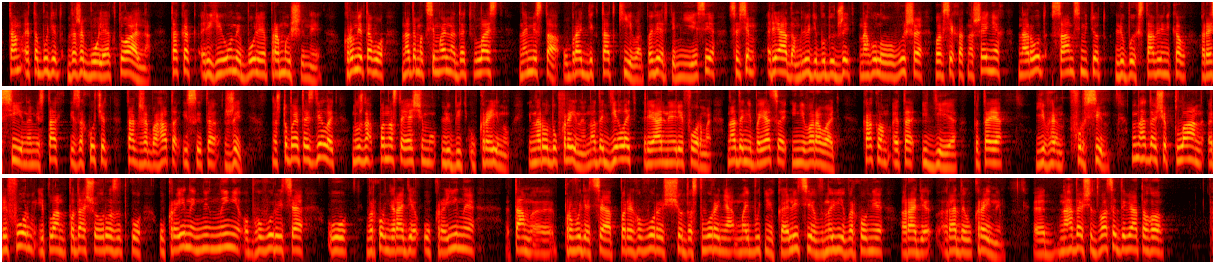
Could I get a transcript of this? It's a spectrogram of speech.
Там это будет даже более актуально, так как регионы более промышленные. Кроме того, надо максимально дать власть на места, убрать диктат Киева. Поверьте мне, если совсем рядом люди будут жить на голову выше во всех отношениях, народ сам сметет любых ставленников России на местах и захочет также богато и сыто жить. Но чтобы это сделать, нужно по-настоящему любить Украину. И народ Украины надо делать реальные реформы. Надо не бояться и не воровать. Как вам эта ідея? питає Євген Фурсін. Ну, нагадаю, що план реформ і план подальшого розвитку України ни- нині обговорюється у Верховній Раді України. Там е, проводяться переговори щодо створення майбутньої коаліції в новій Верховній Раді Ради України. Е, Нагадаю, що 29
